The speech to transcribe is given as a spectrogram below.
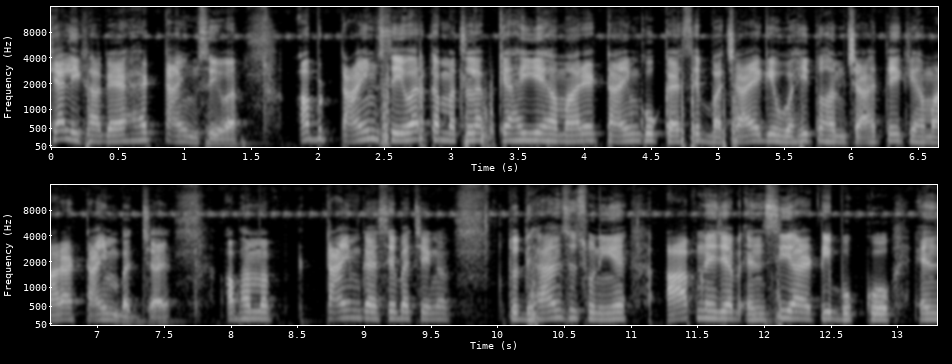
क्या लिखा गया है? टाइम सेवर अब टाइम सेवर का मतलब क्या है? ये हमारे टाइम को कैसे बचाएगी? वही तो हम चाहते हैं कि हमारा टाइम बच जाए। अब हम टाइम कैसे बचेगा? तो ध्यान से सुनिए, आपने जब एन बुक को एन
